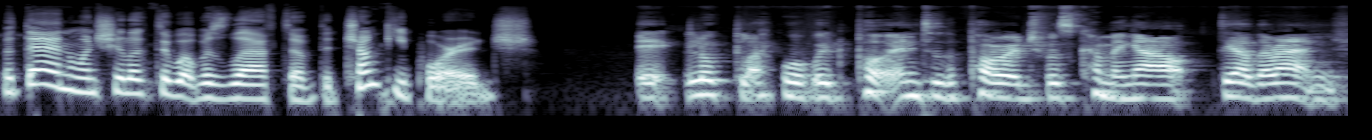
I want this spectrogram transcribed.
But then, when she looked at what was left of the chunky porridge, it looked like what we'd put into the porridge was coming out the other end.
